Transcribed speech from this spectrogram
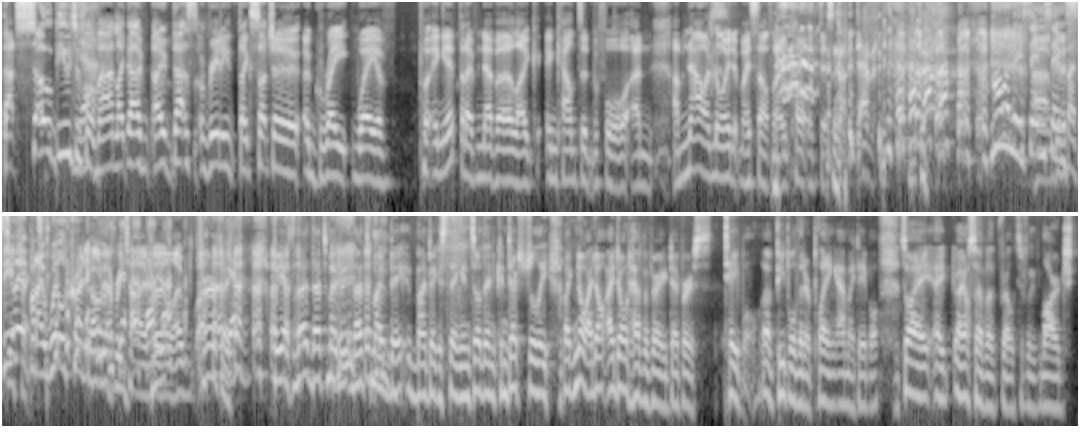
That's so beautiful, Yeah. man. Like that, I, that's really like such a, a great way of putting it that I've never like encountered before, and I'm now annoyed at myself. Like, I can't with this. God damn it! How are they same, I'm same, gonna but steal different? it, but I will credit you oh, every time, Neil. I, Perfect. Yeah. But yeah, so that, that's my big- that's my big, my biggest thing. And so then contextually, like, no, I don't I don't have a very diverse table of people that are playing at my table. So I I, I also have a relatively large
